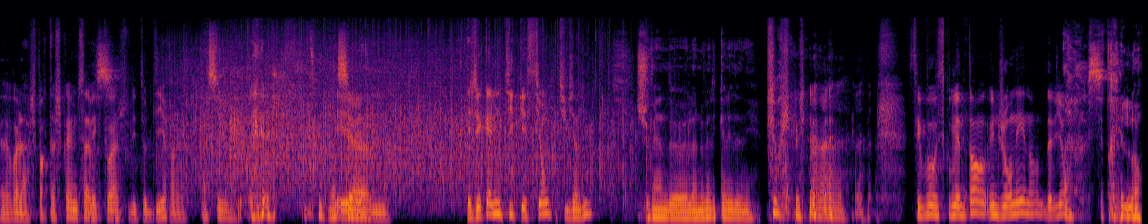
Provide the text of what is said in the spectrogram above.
Euh, voilà, je partage quand même ça avec Merci. toi. Je voulais te le dire. euh. Merci. Merci. et euh, j'ai quand même une petite question. Tu viens d'où? Je viens de la Nouvelle-Calédonie. C'est beau. C'est combien de temps? Une journée, non? D'avion? C'est très long.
